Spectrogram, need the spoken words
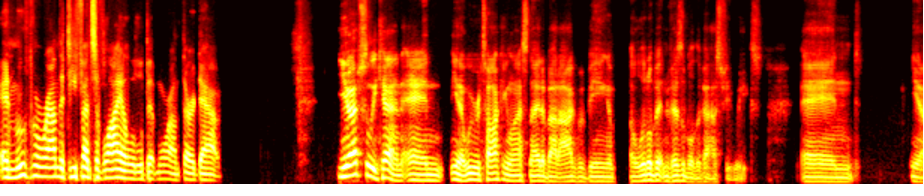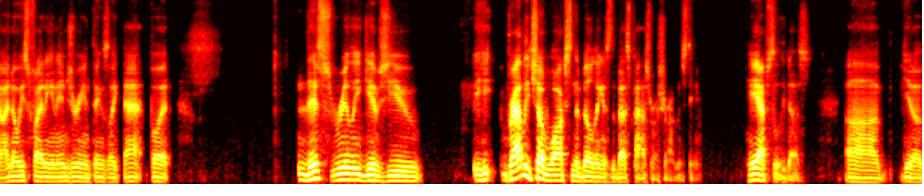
and move them around the defensive line a little bit more on third down. You absolutely can, and you know we were talking last night about Ogbah being a, a little bit invisible the past few weeks, and you know I know he's fighting an injury and things like that, but this really gives you he Bradley Chubb walks in the building as the best pass rusher on this team. He absolutely does. Uh, you know,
